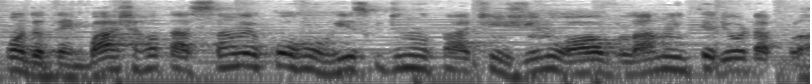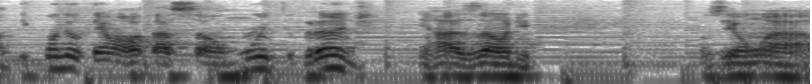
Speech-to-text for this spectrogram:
Quando eu tenho baixa rotação, eu corro o risco de não estar atingindo o alvo lá no interior da planta. E quando eu tenho uma rotação muito grande, em razão de dizer, uma,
